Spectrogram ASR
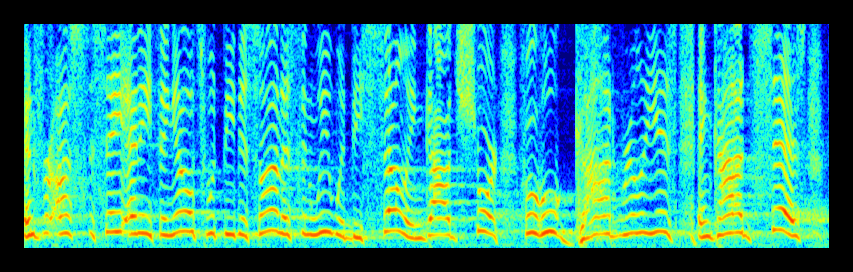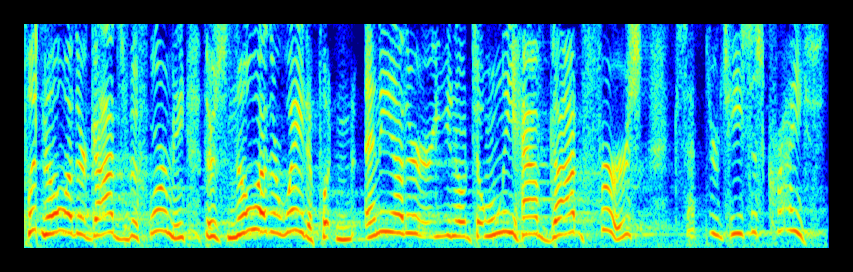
And for us to say anything else would be dishonest, and we would be selling God short for who God really is. And God says, Put no other gods before me. There's no other way to put any other, you know, to only have God first except through Jesus Christ.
